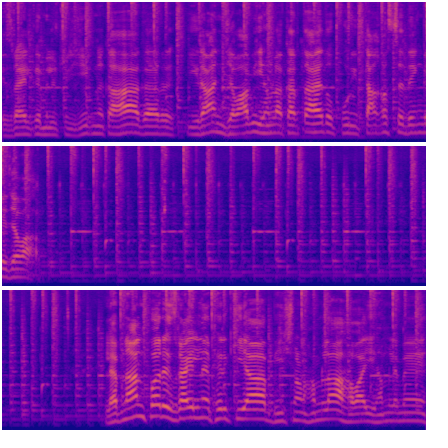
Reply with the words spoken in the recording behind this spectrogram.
इसराइल के मिलिट्री चीफ ने कहा, अगर ईरान जवाबी हमला करता है तो पूरी ताकत से देंगे जवाब। लेबनान पर इसराइल ने फिर किया भीषण हमला। हवाई हमले में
